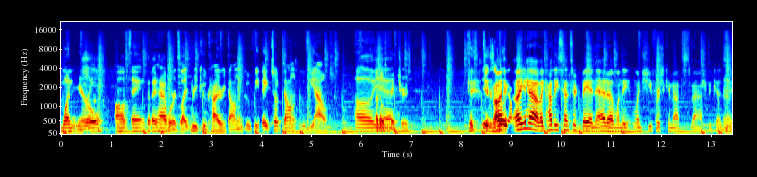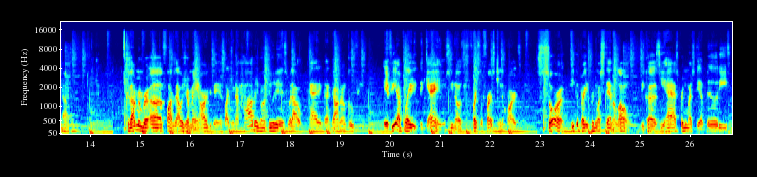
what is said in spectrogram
one mural uh, thing that they have where it's like Riku, Kairi, Donald, and Goofy, they took Donald and Goofy out Oh of those yeah. pictures. 'Cause Yeah, 'cause Oh, oh, yeah, like how they censored Bayonetta when they when she first came out to Smash because you know Because I remember, uh, Fox, that was your main argument. It's like, you know, how are they going to do this without adding Donald and Goofy? If he had played the games, you know, first the first Kingdom Hearts, Sora, he could pretty, pretty much stand alone because he has pretty much the abilities.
